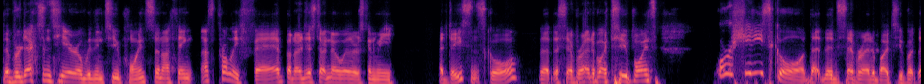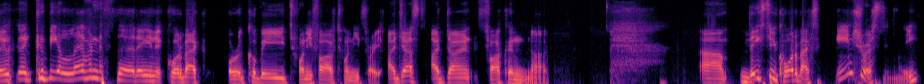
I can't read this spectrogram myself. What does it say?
The projections here are within two points, and I think that's probably fair, but I just don't know whether it's going to be a decent score that they're separated by two points or a shitty score that they're separated by two. points. it could be 11 to 13 at quarterback, or it could be 25 23. I just, I don't fucking know. Um, these two quarterbacks, interestingly,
